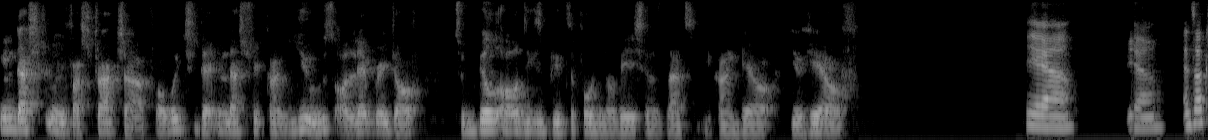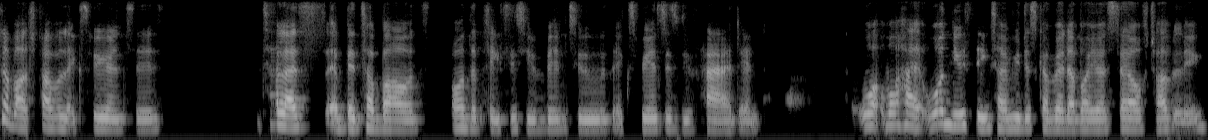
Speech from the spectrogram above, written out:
industry infrastructure for which the industry can use or leverage off to build all these beautiful innovations that you can hear you hear of. Yeah, yeah. And talking about travel experiences, tell us a bit about all the places you've been to, the experiences you've had, and what what what new things have you discovered about yourself traveling?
